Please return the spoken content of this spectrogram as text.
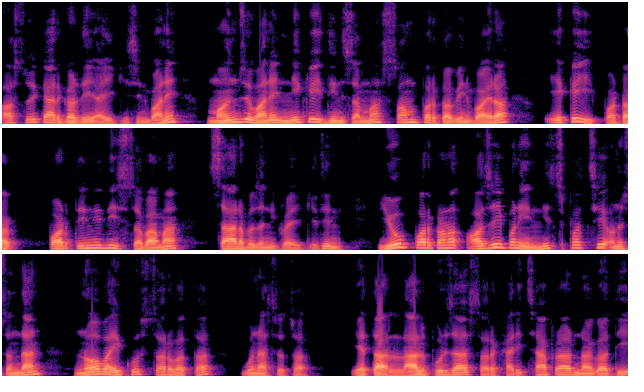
अस्वीकार गर्दै आएकी छिन्। भने मन्जु भने निकै दिनसम्म सम्पर्कविन भएर एकै पटक प्रतिनिधि सभामा सार्वजनिक भएकी थिइन्। यो प्रकरण अझै पनि निष्पक्ष अनुसन्धान नभएको सर्वत्र गुनासो छ। यता लालपूर्जा सरकारी छाप्रा नगदी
